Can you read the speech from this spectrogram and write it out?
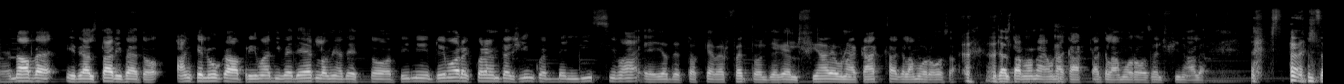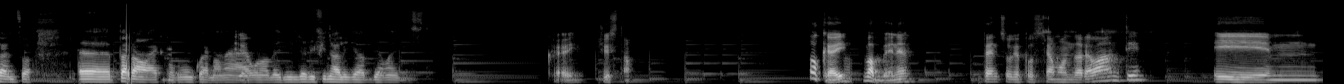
Eh, no, beh, in realtà, ripeto, anche Luca prima di vederlo mi ha detto primi, prima ora e 45 è bellissima e io ho detto ok, perfetto, vuol dire che il finale è una cacca clamorosa. In realtà non è una cacca clamorosa il finale, nel senso, eh, però ecco, comunque non è uno dei migliori finali che abbia mai visto. Ok, ci sta. Ok, va bene. Penso che possiamo andare avanti. E mh,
